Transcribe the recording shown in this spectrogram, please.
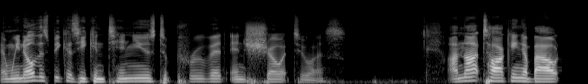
And we know this because he continues to prove it and show it to us. I'm not talking about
